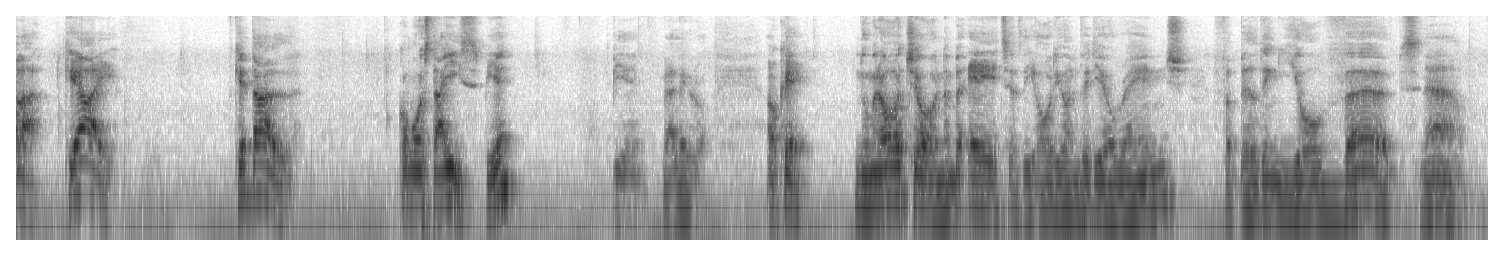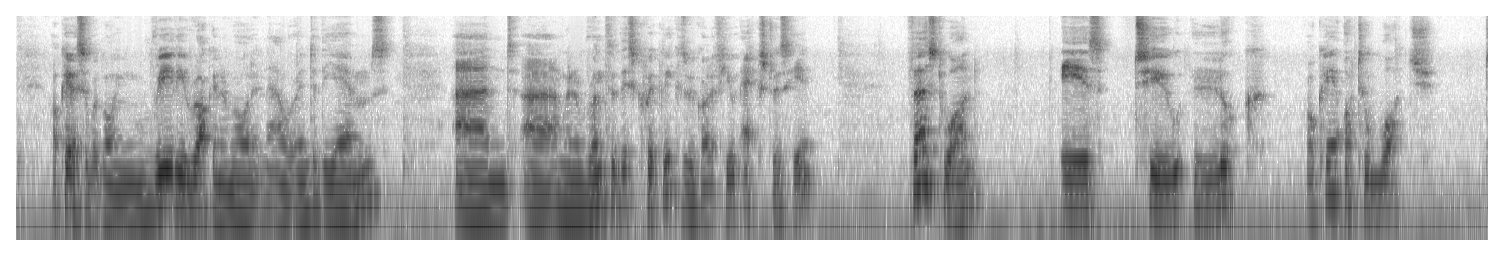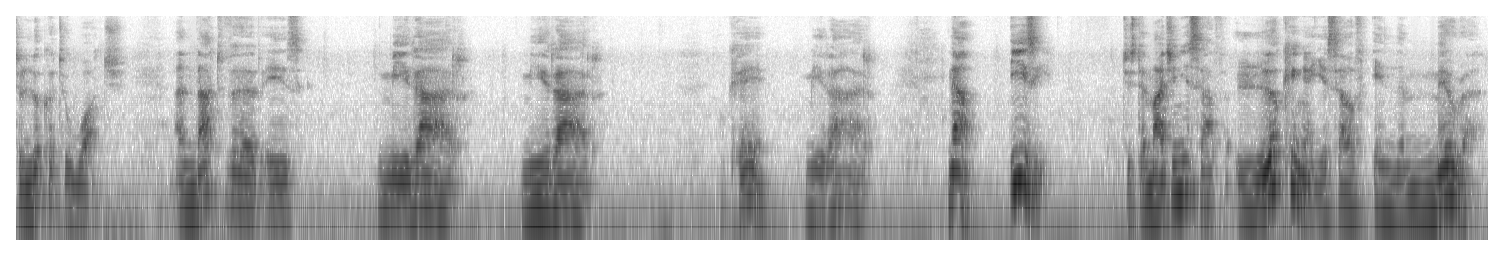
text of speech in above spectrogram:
Hola, ¿qué hay? ¿Qué tal? ¿Cómo estáis? ¿Bien? Bien, me alegro. Okay, número 8, number 8 of the audio and video range for building your verbs now. Okay, so we're going really rocking and rolling now. We're into the M's. And uh, I'm going to run through this quickly because we've got a few extras here. First one is to look, okay, or to watch. To look or to watch. And that verb is mirar, mirar. Okay, mirar. Now, easy. Just imagine yourself looking at yourself in the mirror.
